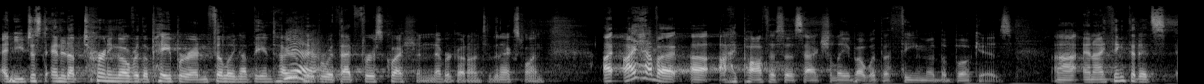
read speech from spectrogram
and you just ended up turning over the paper and filling up the entire yeah. paper with that first question. Never got on to the next one. I, I have a, a, hypothesis actually about what the theme of the book is. Uh, and I think that it's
